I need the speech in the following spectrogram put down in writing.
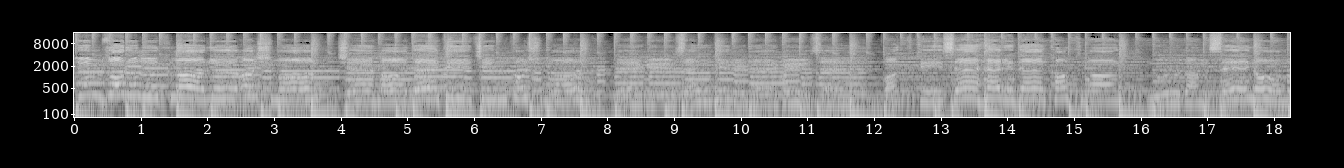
Tüm zorlukları aşmak Şehadet daldan sel olur.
